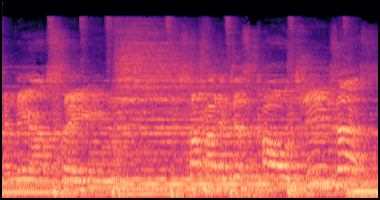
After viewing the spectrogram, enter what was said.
and they are saved. Somebody just called Jesus.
